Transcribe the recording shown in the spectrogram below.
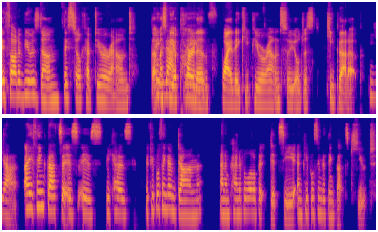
They thought of you as dumb. They still kept you around. That must be a part of why they keep you around, so you'll just keep that up. yeah, I think that's it is is because if people think I'm dumb and I'm kind of a little bit ditzy and people seem to think that's cute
